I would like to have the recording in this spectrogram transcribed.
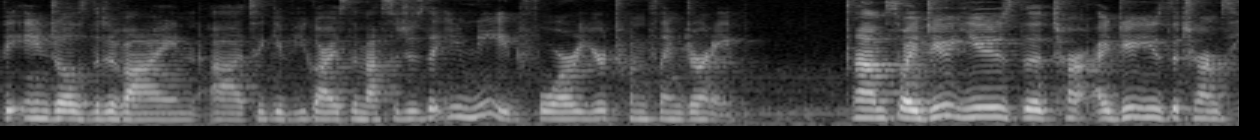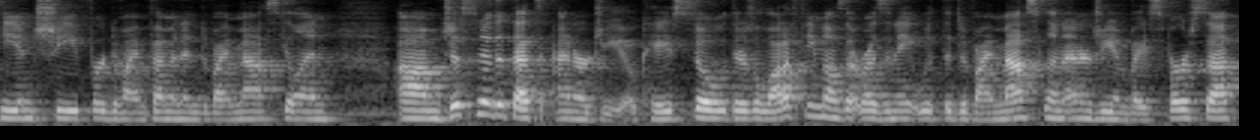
the angels the divine uh, to give you guys the messages that you need for your twin flame journey um, so I do use the term I do use the terms he and she for divine feminine, divine masculine. Um, just know that that's energy, okay? So there's a lot of females that resonate with the divine masculine energy and vice versa.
